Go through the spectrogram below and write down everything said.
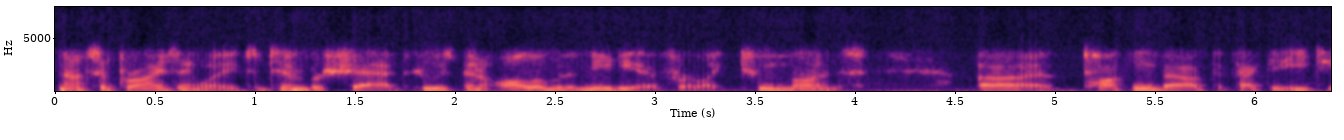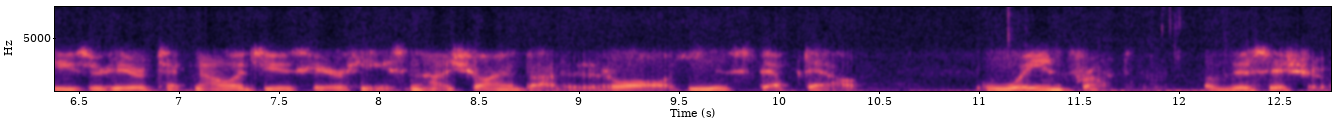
not surprisingly, to Tim Burchett, who has been all over the media for like two months. Uh, talking about the fact that ETs are here, technology is here. He's not shy about it at all. He has stepped out way in front of this issue.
